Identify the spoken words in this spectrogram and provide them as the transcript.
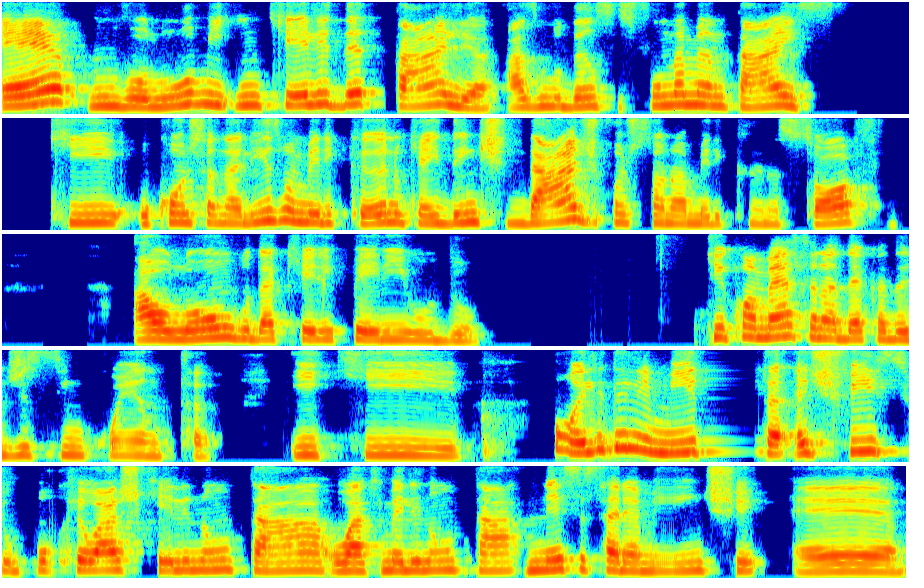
é um volume em que ele detalha as mudanças fundamentais que o constitucionalismo americano, que a identidade constitucional americana sofre ao longo daquele período que começa na década de 50 e que, bom, ele delimita, é difícil, porque eu acho que ele não está, o Acme ele não está necessariamente é,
